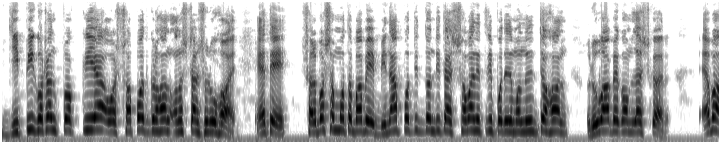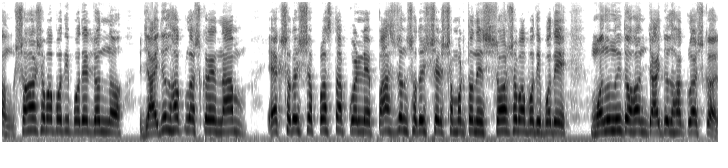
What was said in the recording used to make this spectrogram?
জিপি গঠন প্রক্রিয়া ও শপথ গ্রহণ অনুষ্ঠান শুরু হয়। এতে সর্বসম্মতভাবে বিনা প্রতিদ্বন্দ্বিতার সভানেত্রী পদে মনোনীত হন রুবা বেগম লস্কর এবং সহসভাপতি পদের জন্য জাইদুল হক লস্করের নাম এক সদস্য প্রস্তাব করলে পাঁচজন সদস্যের সমর্থনে সহসভাপতি পদে মনোনীত হন জাইদুল হক লস্কর।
